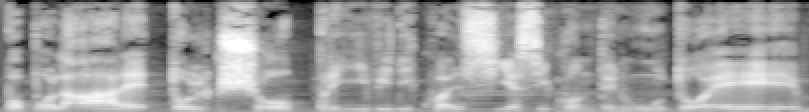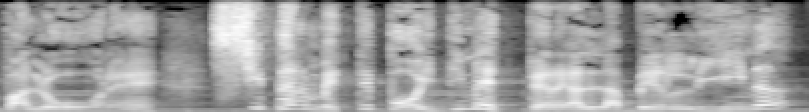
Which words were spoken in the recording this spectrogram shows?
popolare, talk show privi di qualsiasi contenuto e valore, si permette poi di mettere alla berlina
